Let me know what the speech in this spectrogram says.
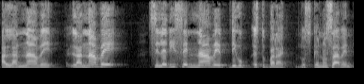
a la nave. La nave, se le dice nave, digo esto para los que no saben,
